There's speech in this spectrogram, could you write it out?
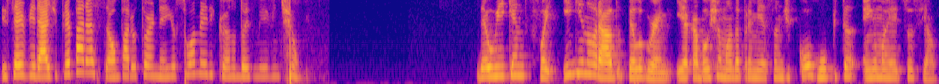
e servirá de preparação para o torneio sul-americano 2021. The Weeknd foi ignorado pelo Grammy e acabou chamando a premiação de corrupta em uma rede social.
